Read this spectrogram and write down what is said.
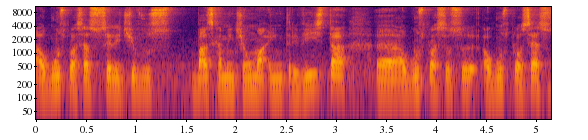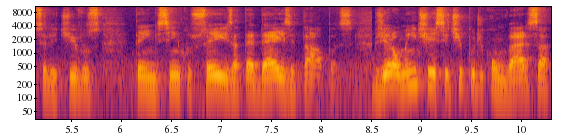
alguns processos seletivos basicamente é uma entrevista. Uh, alguns, processos, alguns processos seletivos têm 5, 6 até 10 etapas. Geralmente esse tipo de conversa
